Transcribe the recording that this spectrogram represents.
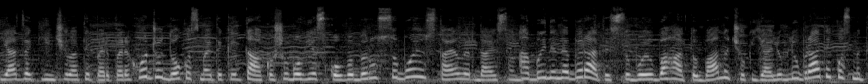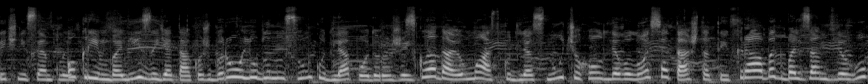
я закінчила. Тепер переходжу до косметики. Також обов'язково беру з собою стайлер Dyson. Аби не набирати з собою багато баночок, я люблю брати косметичні семпли. Окрім валізи, я також беру улюблену сумку для подорожей. Складаю маску для сну, чохол для волосся та штатив, крабик, бальзам для губ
